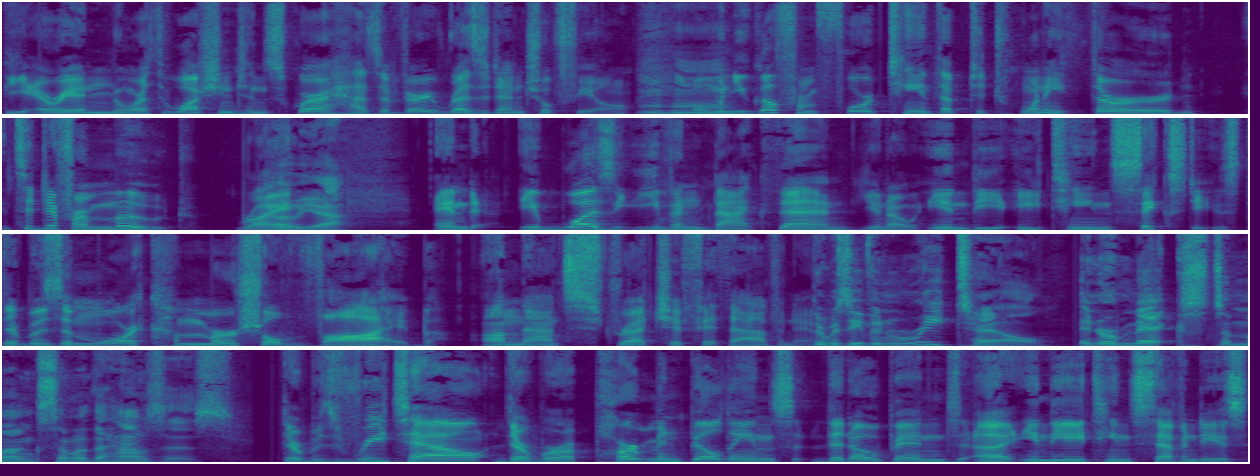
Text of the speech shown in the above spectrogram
The area north Washington Square has a very residential feel. Mm-hmm. But when you go from 14th up to 23rd, it's a different mood, right? Oh, yeah. And it was even back then, you know, in the 1860s, there was a more commercial vibe on that stretch of Fifth Avenue. There was even retail intermixed among some of the houses. There was retail, there were apartment buildings that opened uh, in the 1870s,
